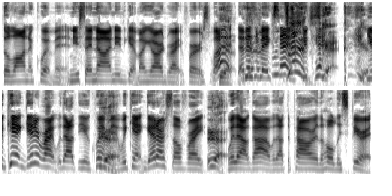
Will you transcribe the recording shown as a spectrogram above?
the lawn equipment, and you say, "No, I need to get my yard right first. What? Yeah. That doesn't Yeah, make sense. You can't. yeah. You can't get it right without the equipment. We can't get ourselves right without God, without the power of the Holy Spirit.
